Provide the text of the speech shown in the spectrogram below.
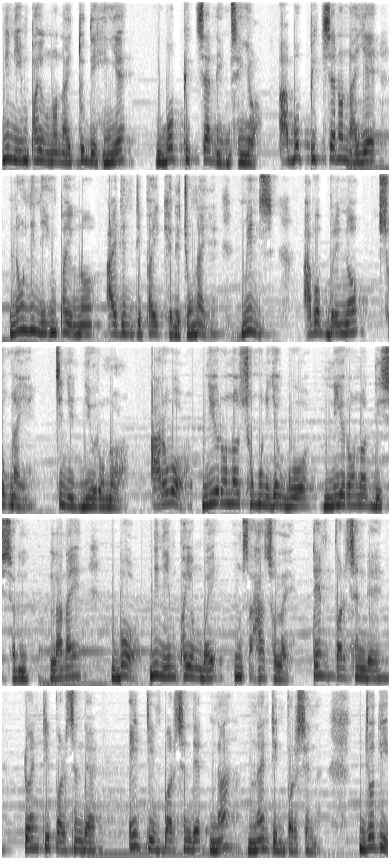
ni nim phayung no nai tu di hinye bo picture nim singyo abo picture no naye no ni nim phayung no identify khene chongnai means abo brain no soknai chini neuron no arwo neuron no somuni yogo neuron no decision lanai bo ni nim phayung bai umsa ha solai 10% de 20% de 18% না 19% যদি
